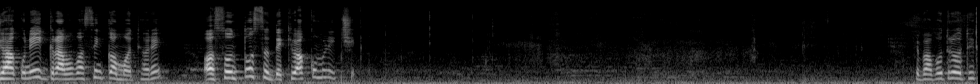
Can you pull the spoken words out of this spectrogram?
ଯାହାକୁ ନେଇ ଗ୍ରାମବାସୀଙ୍କ ମଧ୍ୟରେ ଅସନ୍ତୋଷ ଦେଖିବାକୁ ମିଳିଛି এ বাবদে অধিক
